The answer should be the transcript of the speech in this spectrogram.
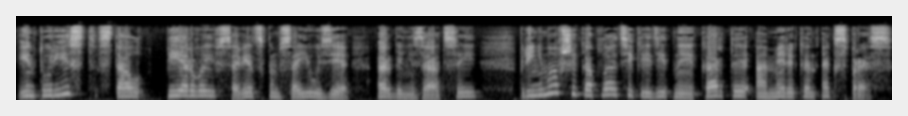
Интурист стал первой в Советском Союзе организацией, принимавшей к оплате кредитные карты American Express.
